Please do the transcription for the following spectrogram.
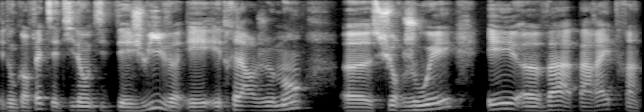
Et donc en fait, cette identité juive est, est très largement euh, surjouée et euh, va apparaître.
